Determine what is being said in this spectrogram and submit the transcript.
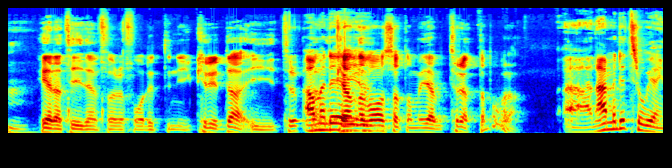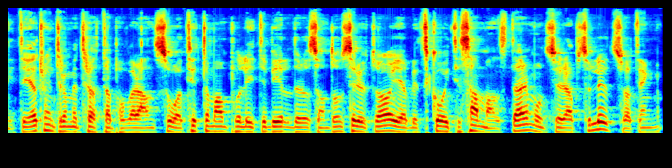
Mm. hela tiden för att få lite ny krydda i truppen. Ja, men det kan det ju- vara så att de är jävligt trötta på varandra? Uh, nej men det tror jag inte. Jag tror inte de är trötta på varandra så. Tittar man på lite bilder och sånt, de ser ut att ha jävligt skoj tillsammans. Däremot så är det absolut så att en,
